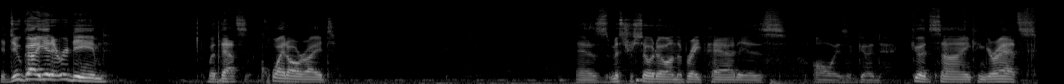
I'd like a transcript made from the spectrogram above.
You do got to get it redeemed, but that's quite all right. As Mr. Soto on the brake pad is always a good good sign. Congrats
